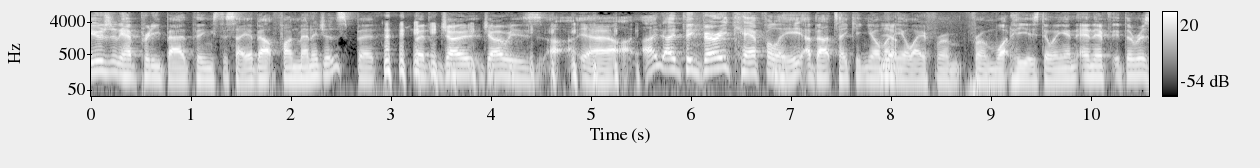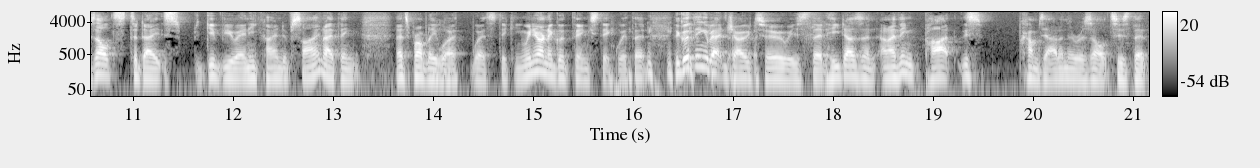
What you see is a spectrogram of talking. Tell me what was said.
usually have pretty bad things to say about fund managers, but but Joe Joe is uh, yeah. I, I think very carefully about taking your money Yep. away from from what he is doing, and and if, if the results to date give you any kind of sign, I think that's probably worth worth sticking. When you're on a good thing, stick with it. the good thing about Joe too is that he doesn't, and I think part this comes out in the results is that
